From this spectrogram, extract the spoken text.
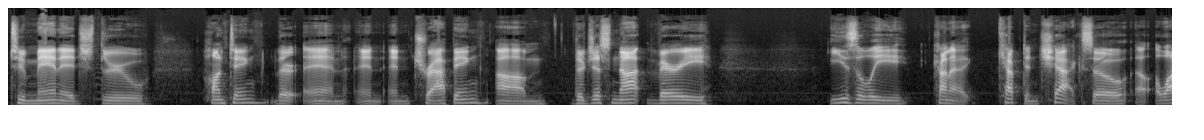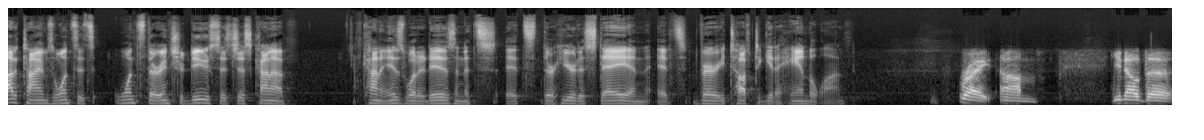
to manage through hunting there and and and trapping. Um, they're just not very easily kind of kept in check. So a, a lot of times once it's once they're introduced, it's just kind of kind of is what it is, and it's it's they're here to stay, and it's very tough to get a handle on. Right. Um, you know the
